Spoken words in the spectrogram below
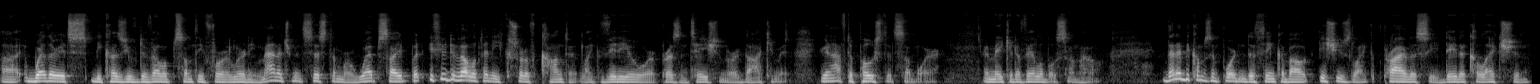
uh, whether it's because you've developed something for a learning management system or website, but if you developed any sort of content like video or a presentation or a document, you're going to have to post it somewhere and make it available somehow. Then it becomes important to think about issues like privacy, data collection,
